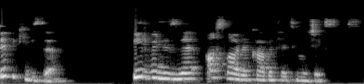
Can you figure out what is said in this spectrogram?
dedi ki bize birbirinizle asla rekabet etmeyeceksiniz.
